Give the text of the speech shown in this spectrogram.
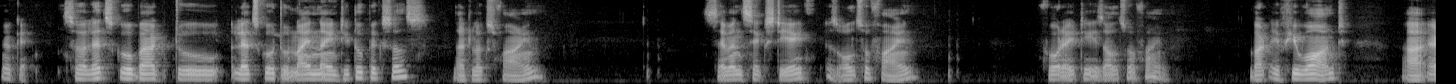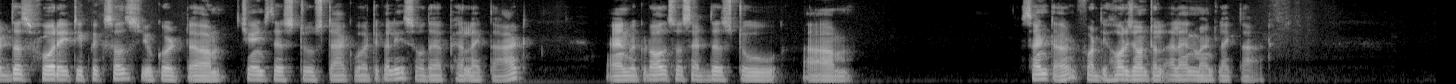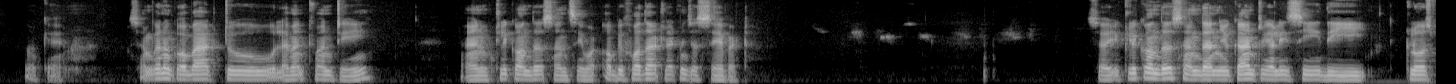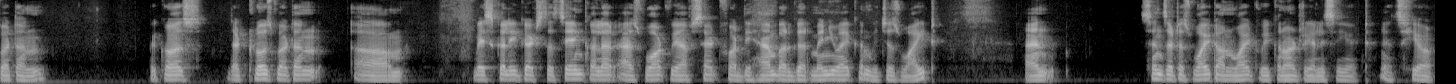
Okay so let's go back to let's go to 992 pixels. That looks fine. 768 is also fine. 480 is also fine. But if you want uh, at this 480 pixels you could um, change this to stack vertically so they appear like that. And we could also set this to um, center for the horizontal alignment like that. Okay so I'm gonna go back to 1120 and click on this and see what oh before that let me just save it. So you click on this and then you can't really see the close button because that close button um, basically gets the same color as what we have set for the hamburger menu icon which is white. And since it is white on white we cannot really see it. It's here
